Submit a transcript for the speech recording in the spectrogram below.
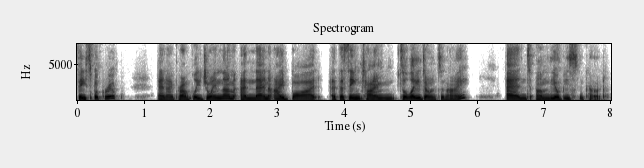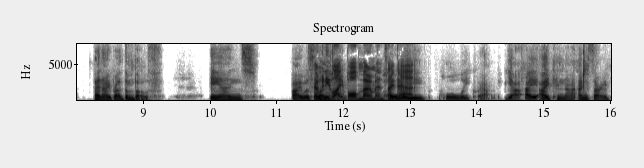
facebook group and i promptly joined them and then i bought at the same time delay don't deny and um, the obesity code and i read them both and I was so like, many light bulb moments. Holy, I bet. Holy crap! Yeah, I I cannot. I'm sorry.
